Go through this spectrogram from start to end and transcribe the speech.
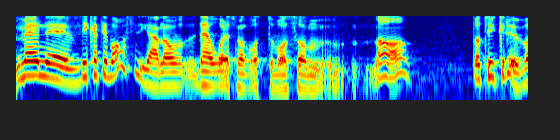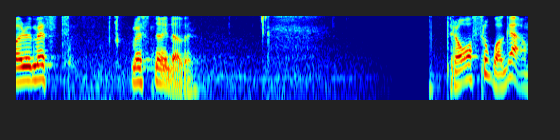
Men eh, blicka tillbaka lite grann av det här året som har gått och vad som... Ja, vad tycker du? Vad är du mest, mest nöjd över? Bra fråga.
